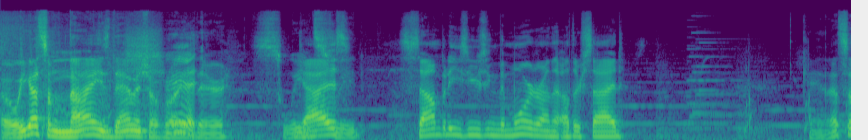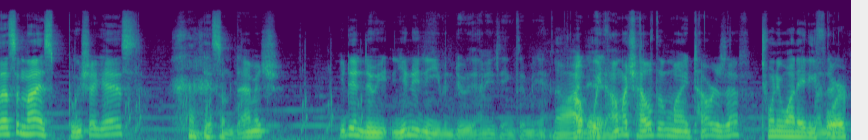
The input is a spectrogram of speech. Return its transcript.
oh. we got some nice damage up right there. Sweet, Guys, sweet. Somebody's using the mortar on the other side. Okay, that's that's a nice push, I guess. Get some damage. You didn't do. You didn't even do anything to me. No, I oh, did. Wait, how much health do my towers have? Twenty-one eighty-four.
